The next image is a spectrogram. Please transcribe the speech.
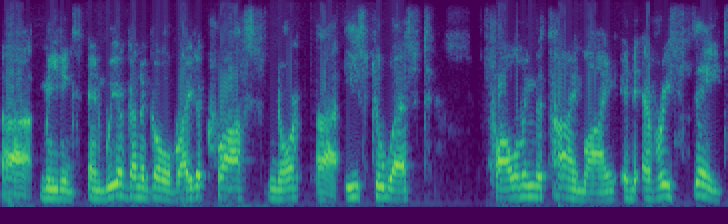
uh, meetings. And we are going to go right across north, uh, east to west, following the timeline in every state.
